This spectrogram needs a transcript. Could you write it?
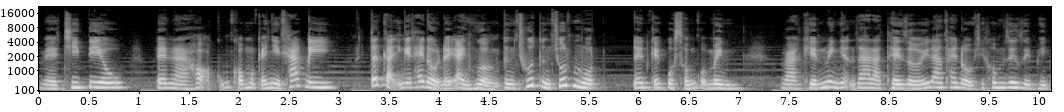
về chi tiêu. Nên là họ cũng có một cái nhìn khác đi. Tất cả những cái thay đổi đấy ảnh hưởng từng chút từng chút một lên cái cuộc sống của mình và khiến mình nhận ra là thế giới đang thay đổi chứ không riêng gì mình.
